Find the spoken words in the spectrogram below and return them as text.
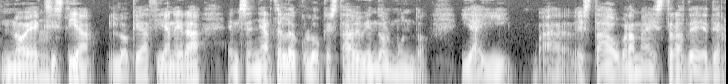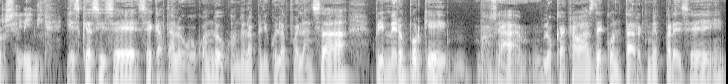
no mm. existía. Lo que hacían era enseñarte lo, lo, que estaba viviendo el mundo. Y ahí esta obra maestra de, de, Rossellini. Y es que así se, se, catalogó cuando, cuando la película fue lanzada, primero porque, o sea, lo que acabas de contar me parece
